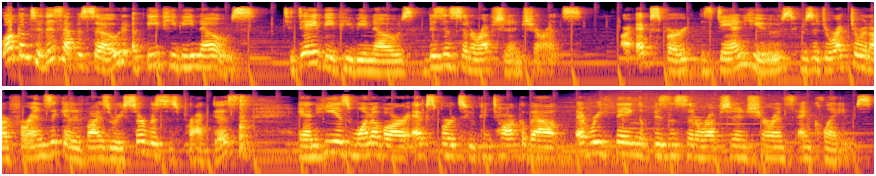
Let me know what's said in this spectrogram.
Welcome to this episode of BPB Knows. Today, BPB knows business interruption insurance. Our expert is Dan Hughes, who's a director in our forensic and advisory services practice, and he is one of our experts who can talk about everything business interruption insurance and claims.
